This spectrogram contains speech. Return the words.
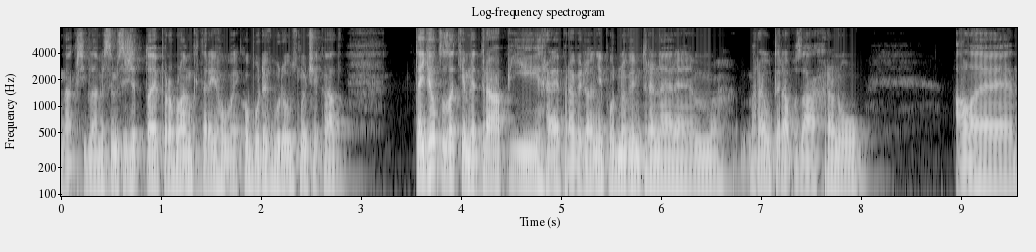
na křídle. Myslím si, že to je problém, který ho jako bude v budoucnu čekat. Teď ho to zatím netrápí, hraje pravidelně pod novým trenérem, hrajou teda o záchranu, ale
